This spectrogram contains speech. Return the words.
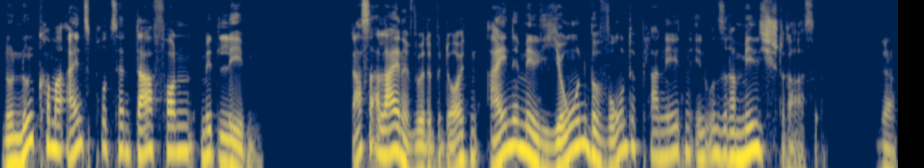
nur 0,1 Prozent davon mit Leben. Das alleine würde bedeuten, eine Million bewohnte Planeten in unserer Milchstraße. Ja.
